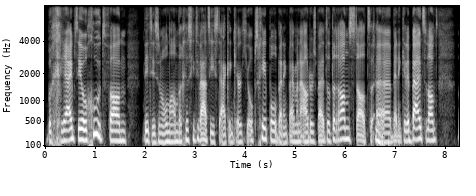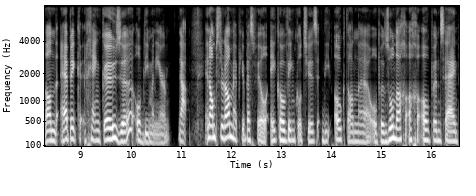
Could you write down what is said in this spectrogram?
begrijpt heel goed van dit is een onhandige situatie. Sta ik een keertje op Schiphol? Ben ik bij mijn ouders buiten de Randstad? Uh, ben ik in het buitenland? Dan heb ik geen keuze op die manier. Ja, in Amsterdam heb je best veel eco-winkeltjes die ook dan uh, op een zondag geopend zijn.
